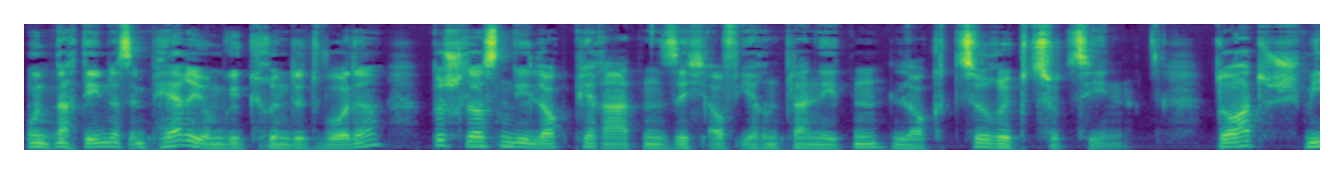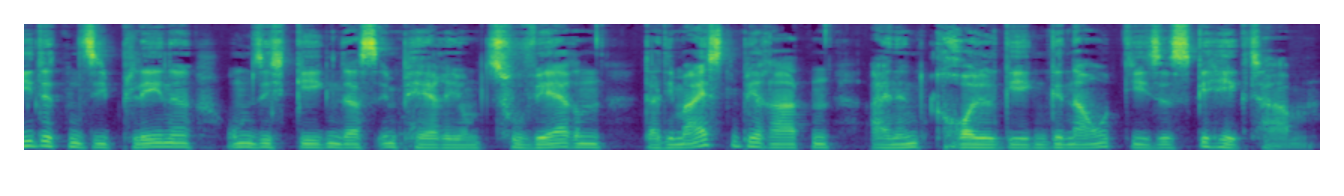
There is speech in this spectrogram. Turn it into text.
Und nachdem das Imperium gegründet wurde, beschlossen die Lok-Piraten, sich auf ihren Planeten Lok zurückzuziehen. Dort schmiedeten sie Pläne, um sich gegen das Imperium zu wehren, da die meisten Piraten einen Groll gegen genau dieses gehegt haben.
